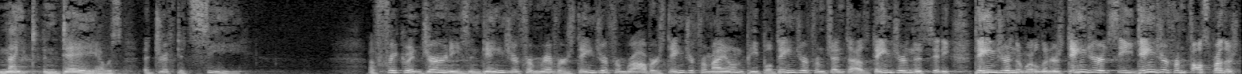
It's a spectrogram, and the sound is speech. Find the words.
Night and day I was adrift at sea of frequent journeys and danger from rivers, danger from robbers, danger from my own people, danger from Gentiles, danger in the city, danger in the wilderness, danger at sea, danger from false brothers.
